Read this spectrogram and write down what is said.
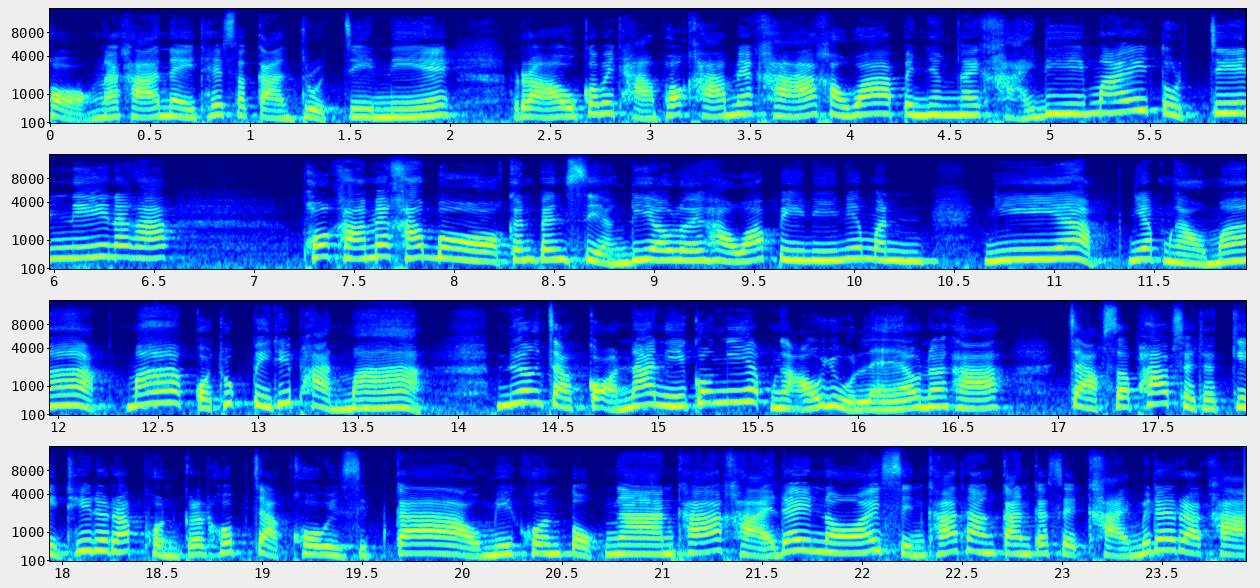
ของนะคะ ในเทศกาลตรุษจีนนี้ เราก็ไปถามพ่อค้าแม่ค้าค่ะว่าเป็นยังไงขายดีไหมตรุษจีนนี้นะคะ พ่อค้าแม่ค้าบอกกันเป็นเสียงเดียวเลยค่ะว่าปีนี้เนี่ยมันเงียบเงียบเหงามาก มากกว่าทุกปีที่ผ่านมา เนื่องจากก่อนหน้านี้ก็เงียบเหงาอยู่แล้วนะคะ จากสภาพเศรษฐกิจที่ได้รับผลกระทบจากโควิด -19 มีคนตกงานค้าขายได้น้อย สินค้าทางการเกษตรขายไม่ได้ราคา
